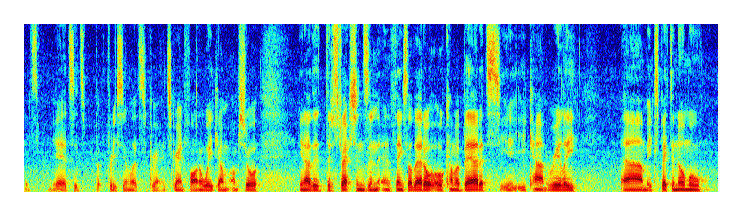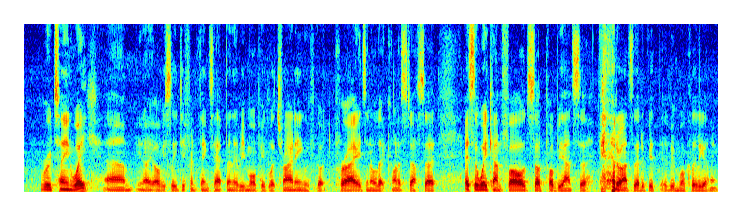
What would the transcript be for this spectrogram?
it's yeah, it's it's pretty similar. It's grand, it's grand final week. I'm, I'm sure, you know, the, the distractions and, and things like that all, all come about. It's you, you can't really um, expect a normal routine week. Um, you know, obviously different things happen. There'll be more people at training. We've got parades and all that kind of stuff. So as the week unfolds, I'd probably answer how to answer that a bit a bit more clearly. I think.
